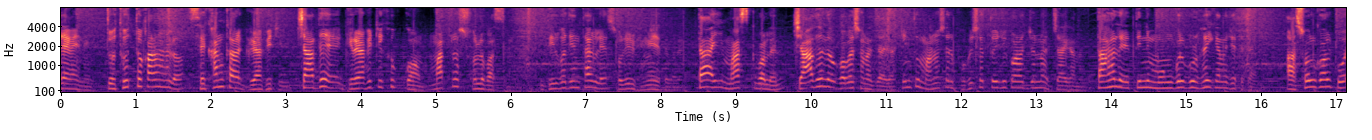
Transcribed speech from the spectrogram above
জায়গায় নেই। চতুর্থ কারণ হলো সেখানকার গ্র্যাভিটি চাঁদে গ্র্যাভিটি খুব কম, মাত্র ষোলো পার্সেন্ট দীর্ঘদিন থাকলে শরীর ভেঙে যেতে পারে। তাই মাস্ক বলেন, চাঁদ হলো গবেষণার জায়গা, কিন্তু মানুষের ভবিষ্যৎ তৈরি করার জন্য জায়গা নয়। তাহলে তিনি মঙ্গল গ্রহেই কেন যেতে চান? আসল গল্প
